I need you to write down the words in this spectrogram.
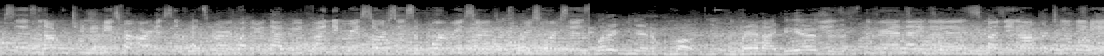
resources and opportunities for artists in Pittsburgh, whether that be funding resources, support resources. What are you here to promote? The grand ideas? The grand ideas, funding opportunity.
